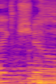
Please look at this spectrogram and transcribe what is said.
like show.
